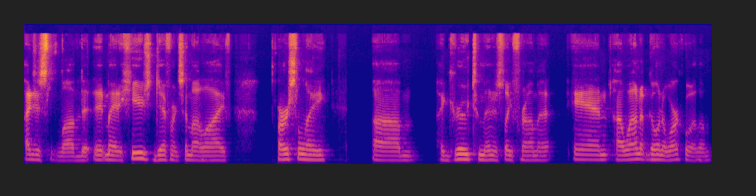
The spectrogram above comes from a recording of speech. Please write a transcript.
I just loved it. It made a huge difference in my life personally. Um, I grew tremendously from it and I wound up going to work with them.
